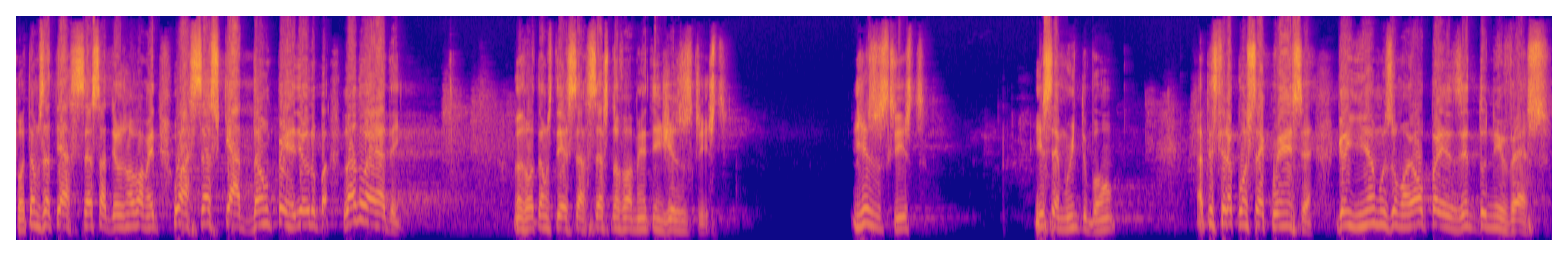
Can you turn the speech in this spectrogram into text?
Voltamos a ter acesso a Deus novamente, o acesso que Adão perdeu no, lá no Éden. Nós voltamos a ter esse acesso novamente em Jesus Cristo. Jesus Cristo. Isso é muito bom. A terceira consequência, ganhamos o maior presente do universo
